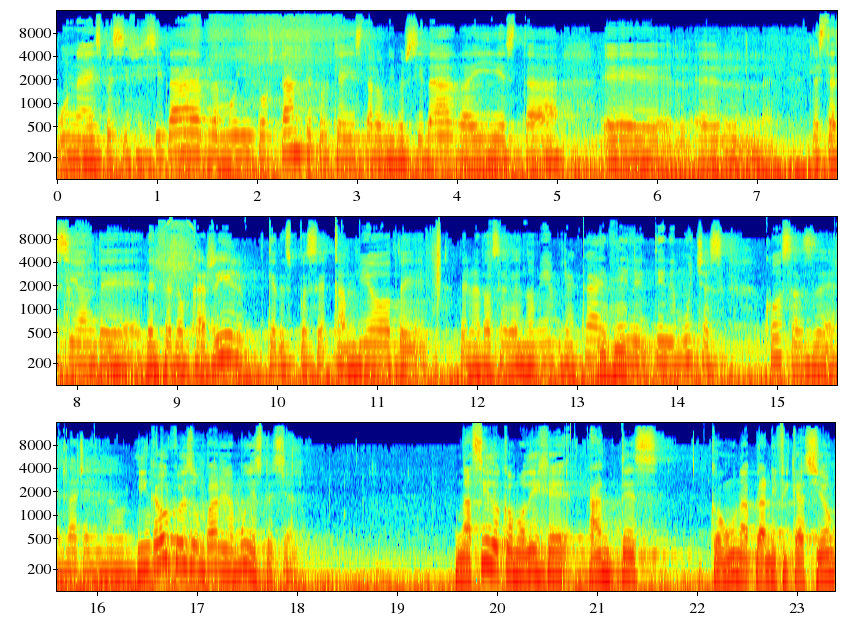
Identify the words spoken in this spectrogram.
una especificidad muy importante porque ahí está la universidad, ahí está eh, la estación del ferrocarril que después se cambió de, la 12 de noviembre acá y tiene, tiene muchas cosas del barrio de Ingaurco. Ingaurco es un barrio muy especial. Nacido, como dije antes, con una planificación,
